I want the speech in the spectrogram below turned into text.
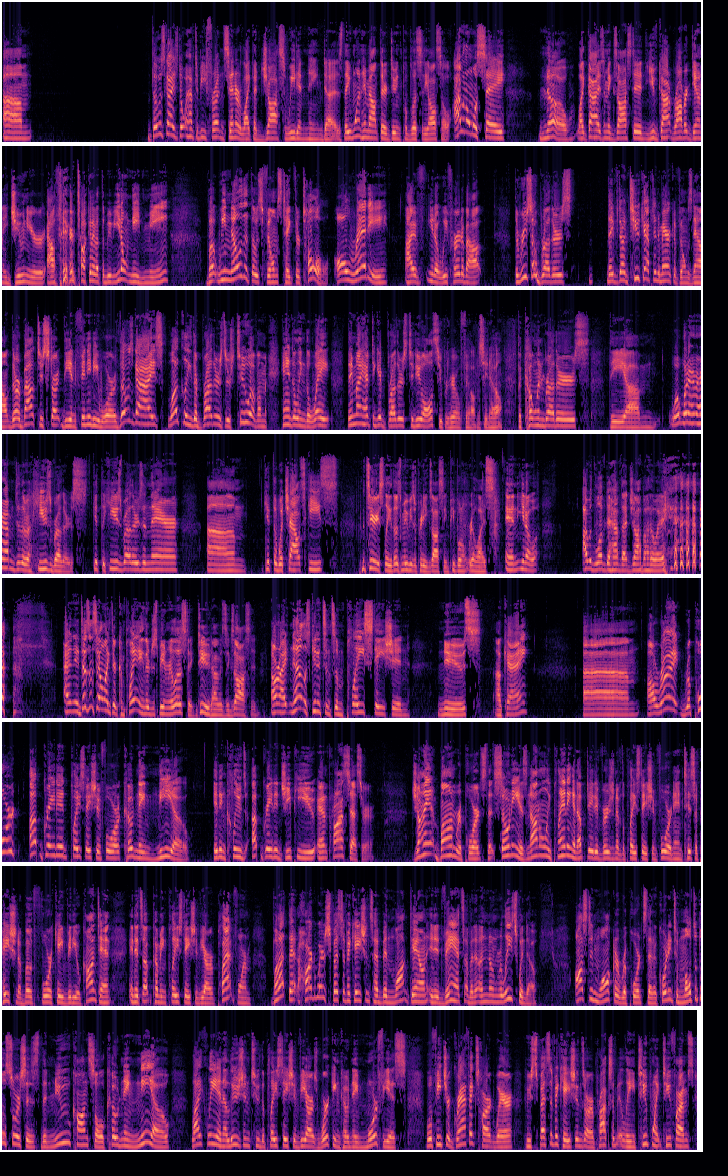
Um, those guys don't have to be front and center like a Joss Whedon name does. They want him out there doing publicity also. I would almost say no. Like, guys, I'm exhausted. You've got Robert Downey Jr. out there talking about the movie. You don't need me. But we know that those films take their toll. Already, I've, you know, we've heard about the Russo brothers. They've done two Captain America films now. They're about to start the Infinity War. Those guys, luckily, they're brothers. There's two of them handling the weight. They might have to get brothers to do all superhero films, you know. The Coen brothers, the, um, what, whatever happened to the Hughes brothers? Get the Hughes brothers in there. Um, get the Wachowskis. But seriously, those movies are pretty exhausting. People don't realize. And, you know, I would love to have that job, by the way. and it doesn't sound like they're complaining, they're just being realistic. Dude, I was exhausted. All right, now let's get into some PlayStation news. Okay. Um, all right, report upgraded PlayStation 4 codename Neo it includes upgraded GPU and processor. Giant Bomb reports that Sony is not only planning an updated version of the PlayStation 4 in anticipation of both 4K video content and its upcoming PlayStation VR platform, but that hardware specifications have been locked down in advance of an unknown release window. Austin Walker reports that according to multiple sources, the new console, codenamed Neo, likely an allusion to the PlayStation VR's working code named Morpheus, will feature graphics hardware whose specifications are approximately 2.2 times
